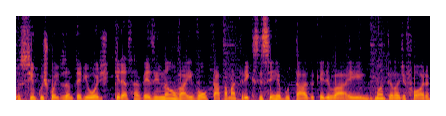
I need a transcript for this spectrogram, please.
os cinco escolhidos anteriores, que dessa vez ele não vai voltar pra Matrix e ser rebutado, que ele vai mantê-la de fora,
